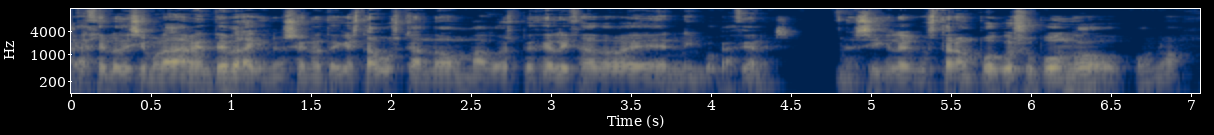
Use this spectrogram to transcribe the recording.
que hacerlo disimuladamente para que no se note que está buscando a un mago especializado en invocaciones. Así que le costará un poco, supongo, o, o no.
